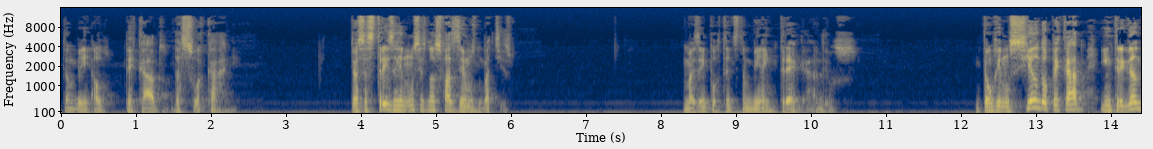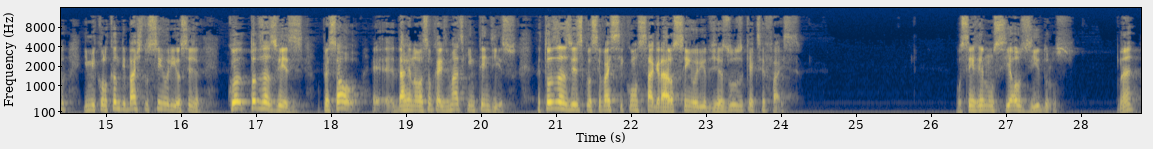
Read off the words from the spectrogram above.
também ao pecado da sua carne. Então, essas três renúncias nós fazemos no batismo. Mas é importante também a entrega a Deus. Então, renunciando ao pecado e entregando e me colocando debaixo do senhorio. Ou seja, todas as vezes, o pessoal é, da renovação carismática entende isso. Né, todas as vezes que você vai se consagrar ao senhorio de Jesus, o que é que você faz? Você renuncia aos ídolos. Né?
